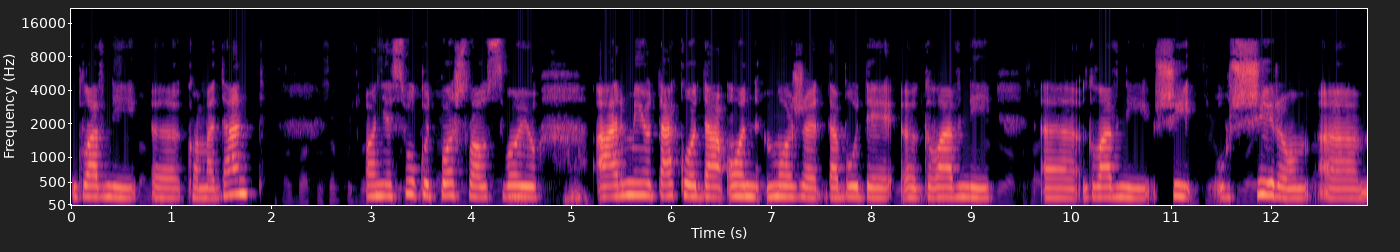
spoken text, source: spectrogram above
glavni uh, komadant. On je svukud poslao svoju armiju tako da on može da bude uh, glavni uh, glavni ši, u širom uh,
